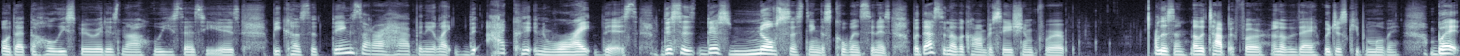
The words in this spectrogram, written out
or that the Holy Spirit is not who he says he is because the things that are happening like th- I couldn't write this. This is there's no such thing as coincidence, but that's another conversation for listen, another topic for another day. We just keep it moving. But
